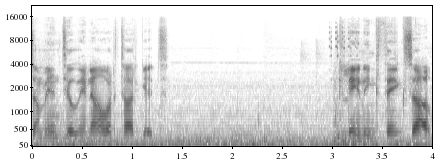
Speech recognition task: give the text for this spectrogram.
Some intel in our target. Cleaning things up.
